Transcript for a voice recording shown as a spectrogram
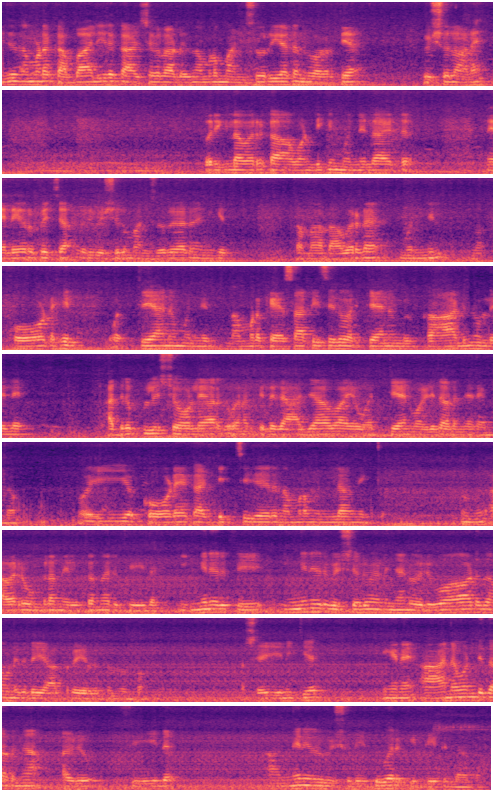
ഇത് നമ്മുടെ കബാലിയുടെ കാഴ്ചകളാണ്. ഇത് നമ്മുടെ മൻസൂറിയായിട്ട് പകർത്തിയ വിഷ്വലാണ് ഒരിക്കലും അവർക്ക് ആ വണ്ടിക്ക് മുന്നിലായിട്ട് നിലയുറപ്പിച്ച ഒരു വിഷ്വൽ മൻസൂറിയായിട്ട് എനിക്ക് തന്നതാണ്. അവരുടെ മുന്നിൽ കോടയിൽ ഒറ്റയാനും മുന്നിൽ നമ്മുടെ കെ എസ് ആർ ടി സിയിൽ ഒറ്റയാനും കാടിനുള്ളിലെ അതിരപ്പള്ളി ഷോളയാർ വനത്തിലെ രാജാവായ ഒറ്റയാൻ വഴി തടഞ്ഞ രംഗം. വലിയ കോടയൊക്കെ അടിച്ച് കയറി നമ്മുടെ മുന്നിലാ നിൽക്കും. അവരുടെ മുമ്പിലാണ് നിൽക്കുന്ന ഒരു ഫീൽ ഇങ്ങനെ ഒരു ഫീ ഇങ്ങനെ ഒരു വിഷ്വൽ വേണ്ടി ഞാൻ ഒരുപാട് തവണ ഇതിൽ യാത്ര ചെയ്തിട്ടുണ്ടോ. പക്ഷേ എനിക്ക് ഇങ്ങനെ ആനവണ്ടി തടഞ്ഞ ഒരു ഫീൽ അങ്ങനെ ഒരു വിഷ്വൽ ഇതുവരെ കിട്ടിയിട്ടില്ല കേട്ടോ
